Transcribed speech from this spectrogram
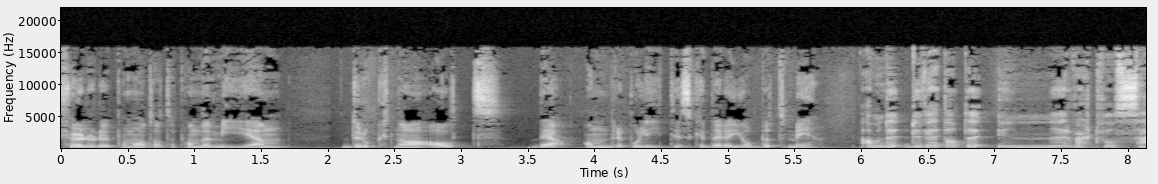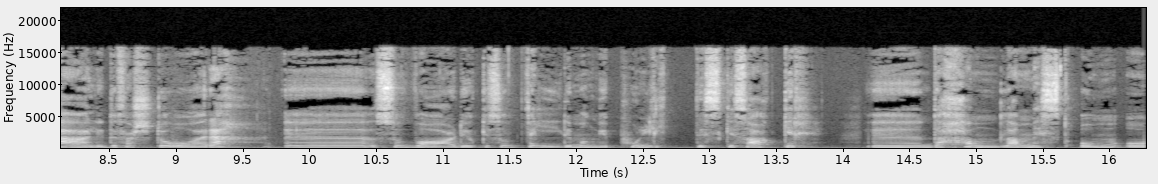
Føler du på en måte at pandemien drukna alt det andre politiske dere jobbet med? Ja, men du, du vet at under, hvert fall særlig det første året, eh, så var det jo ikke så veldig mange politiske saker. Det handla mest om å,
